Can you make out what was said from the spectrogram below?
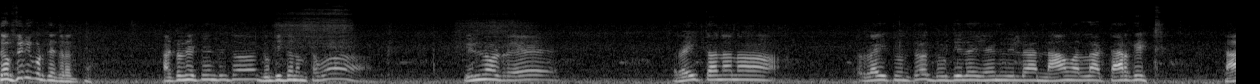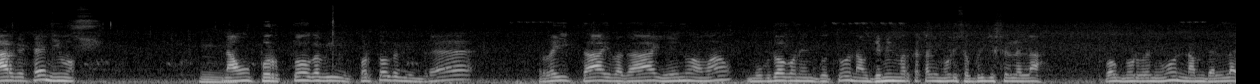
ಸಬ್ಸಿಡಿ ಕೊಡ್ತಾ ಇದ್ರಂತೆ ಏನು ಏನ್ರಿದ ದುಡ್ಡಿದ್ದ ನಮ್ಮ ತವ. ಇಲ್ಲಿ ನೋಡ್ರಿ ರೈತನ ರೈತ ಅಂತ ದುಡ್ಡಿಲ್ಲ ಏನೂ ಇಲ್ಲ. ನಾವಲ್ಲ ಟಾರ್ಗೆಟ್. ಟಾರ್ಗೆಟೇ ನೀವು. ನಾವು ಪರ್ತೋಗವಿ. ಪರ್ತೋಗವಿ ಅಂದರೆ ರೈತ ಇವಾಗ ಏನು ಅವ ಮುಗ್ದೋಗೋನೇನು ಗೊತ್ತು. ನಾವು ಜಮೀನು ಮಾರ್ಕತ್ತಾವಿ ನೋಡಿ ಸಬ್ ರಿಜಿಸ್ಟ್ರಲ್ಲೆಲ್ಲ. ಹೋಗಿ ನೋಡಿದ್ರೆ ನೀವು ನಮ್ದೆಲ್ಲ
